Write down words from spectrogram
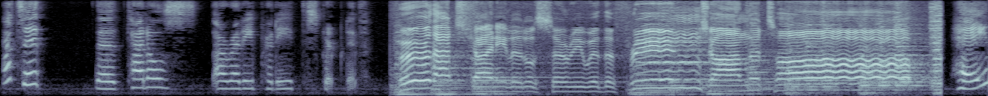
That's it. The title's already pretty descriptive. Her that shiny little Surrey with the fringe on the top. Hey,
